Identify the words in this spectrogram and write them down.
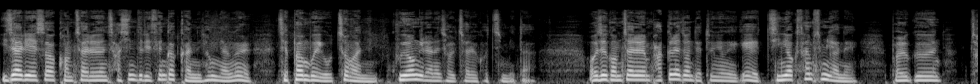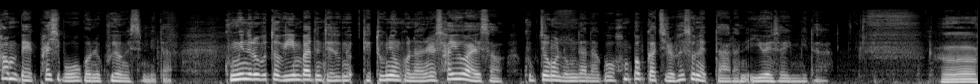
이 자리에서 검찰은 자신들이 생각하는 형량을 재판부에 요청하는 구형이라는 절차를 거칩니다. 어제 검찰은 박근혜 전 대통령에게 징역 30년에 벌금 1185억 원을 구형했습니다. 국민으로부터 위임받은 대통령, 대통령 권한을 사유화해서 국정을 농단하고 헌법 가치를 훼손했다라는 이유에서입니다. 어,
